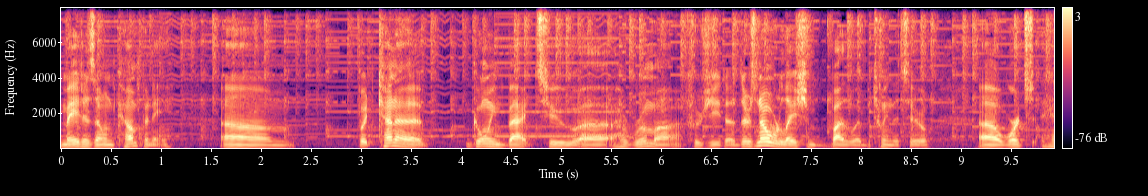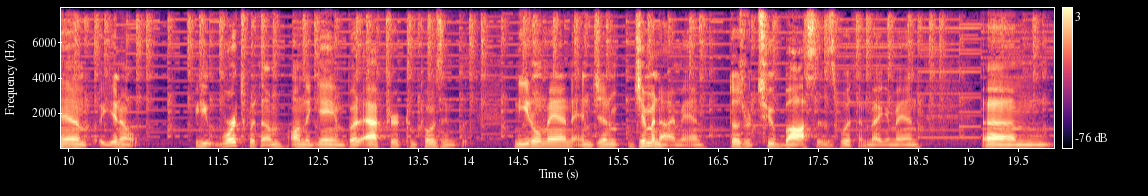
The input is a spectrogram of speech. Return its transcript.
made his own company. Um, but kind of going back to uh, Haruma Fujita, there's no relation, by the way, between the two. Uh, worked him, you know, he worked with him on the game, but after composing Needleman and Gem- Gemini Man, those were two bosses within Mega Man. Um,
